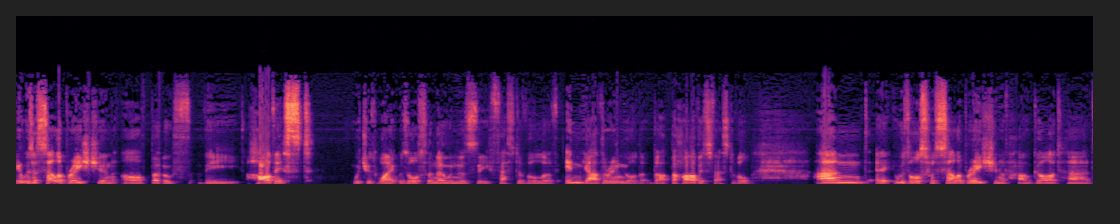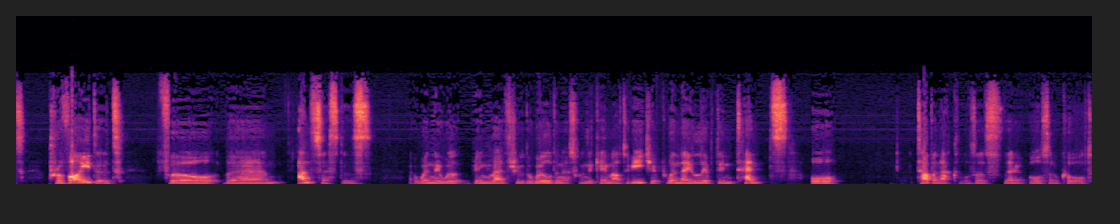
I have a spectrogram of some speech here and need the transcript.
It was a celebration of both the harvest, which is why it was also known as the Festival of Ingathering or the, the, the Harvest Festival. And uh, it was also a celebration of how God had provided for their um, ancestors when they were being led through the wilderness, when they came out of Egypt, when they lived in tents or tabernacles, as they're also called.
